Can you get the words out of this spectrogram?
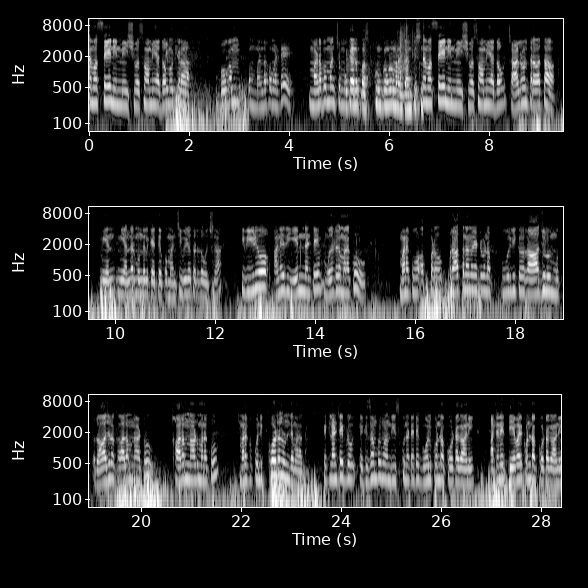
నమస్తే నేను మీ శివస్వామి యాదవ్ మేము ఇక్కడ భోగం మండపం అంటే మండపం మంచి ముఖాలు పసుపు కుంకుమ కూడా మనకు కనిపిస్తుంది. నమస్తే నేను మీ శివస్వామి యాదవ్ చాలా రోజుల తర్వాత మీ మీ అందరి ముందరికైతే ఒక మంచి వీడియో తోటితో వచ్చిన. ఈ వీడియో అనేది ఏంటంటే మొదటగా మనకు మనకు అప్పుడు పురాతనమైనటువంటి పూర్వీకుల రాజులు రాజుల కాలం నాటు కాలం నాడు మనకు మనకు కొన్ని కోటలు ఉండే మనకు. ఎట్లా అంటే ఇప్పుడు ఎగ్జాంపుల్ మనం తీసుకున్నట్టయితే గోల్కొండ కోట కానీ అట్లనే దేవరకొండ కోట కానీ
